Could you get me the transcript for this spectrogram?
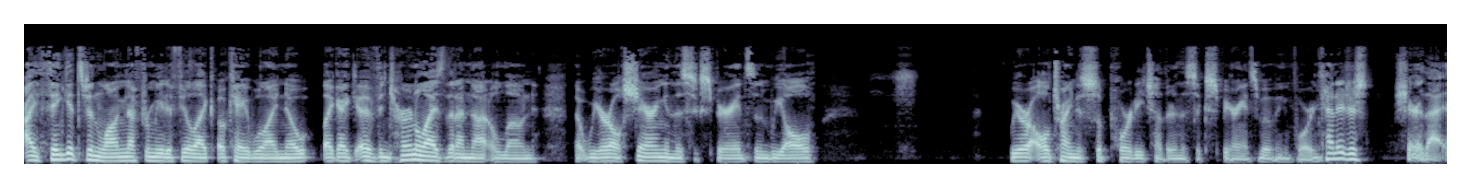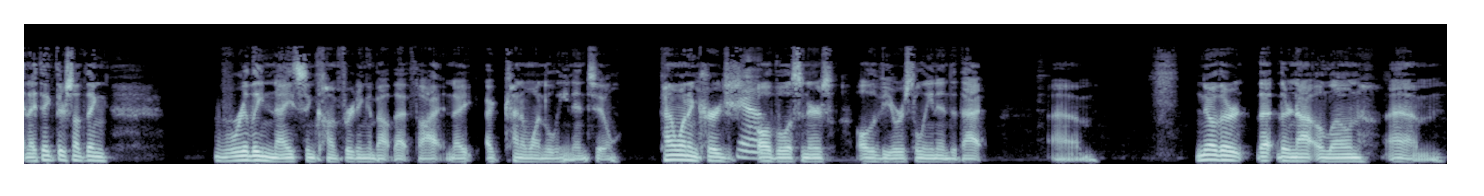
I think it's been long enough for me to feel like, okay, well, I know, like I, I've internalized that I'm not alone, that we are all sharing in this experience and we all, we are all trying to support each other in this experience moving forward and kind of just share that. And I think there's something really nice and comforting about that thought. And I, I kind of want to lean into, kind of want to encourage Yeah. all the listeners, all the viewers to lean into that. Um, know they're, that they're not alone. Um,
